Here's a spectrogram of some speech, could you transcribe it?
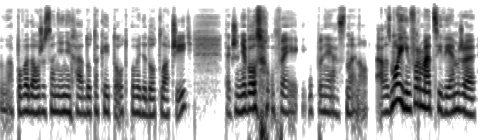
a povedal, že sa nenechá do takejto odpovede dotlačiť. Takže nebolo to úplne, úplne jasné. No. Ale z mojich informácií viem, že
